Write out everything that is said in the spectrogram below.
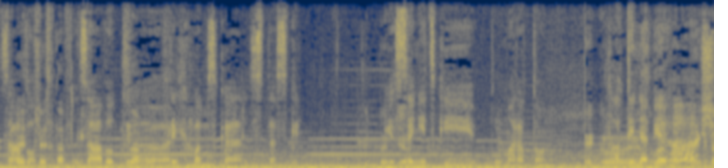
závod. Závod, Závod, závod. mhm. rychlebské stezky. Ty prdě. Jesenický půlmaraton. Jako, A ty neběháš?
